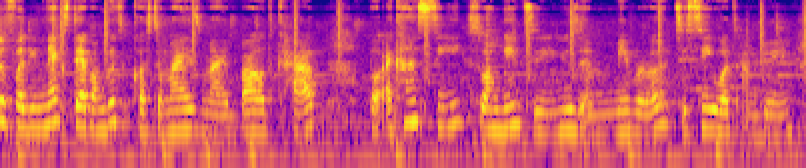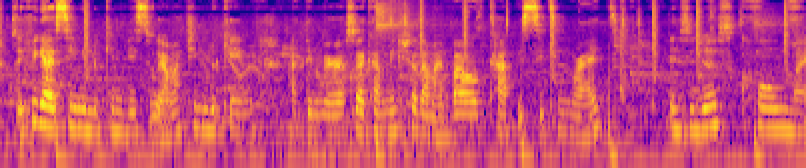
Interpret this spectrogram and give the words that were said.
so for the next step i'm going to customize my bald cap but i can't see. So i'm going to use a mirror to see what i'm doing. So if you guys see me looking this way i'm actually looking at the mirror so i can make sure that my bald cap is sitting right. Is to just comb my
